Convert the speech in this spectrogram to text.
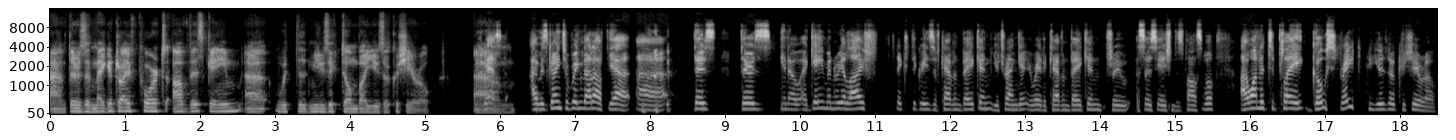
um, there's a Mega Drive port of this game uh, with the music done by Yuzo Koshiro. Um, yes, I was going to bring that up. Yeah, uh, there's there's you know a game in real life six degrees of Kevin Bacon. You try and get your way to Kevin Bacon through association as possible. I wanted to play Go Straight to Yuzo Koshiro.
